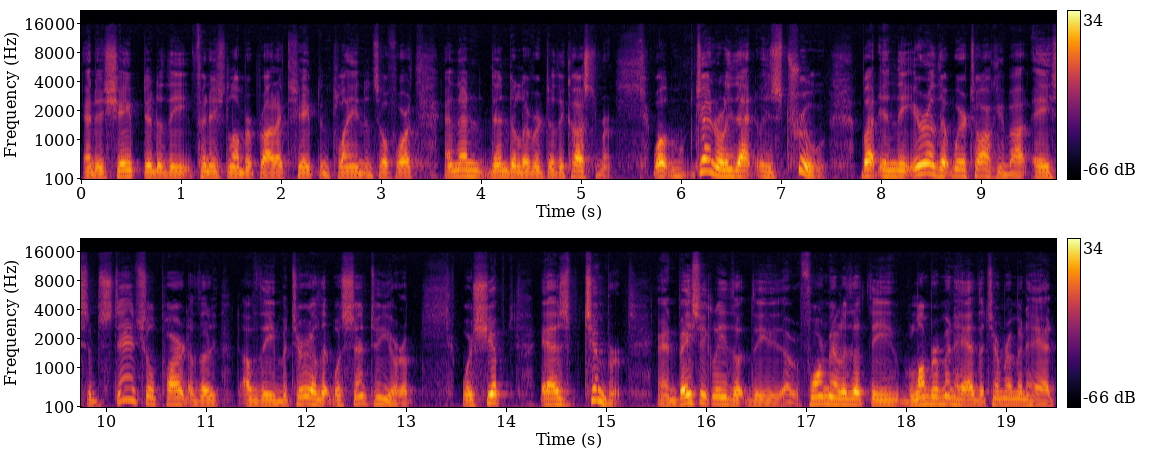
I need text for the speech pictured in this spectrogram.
and is shaped into the finished lumber product, shaped and planed and so forth, and then, then delivered to the customer. Well, generally that is true, but in the era that we're talking about, a substantial part of the, of the material that was sent to Europe was shipped as timber. And basically, the, the uh, formula that the lumbermen had, the timbermen had,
